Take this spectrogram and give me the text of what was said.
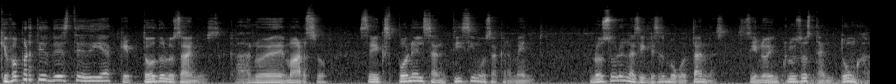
que fue a partir de este día que todos los años, cada 9 de marzo, se expone el Santísimo Sacramento, no solo en las iglesias bogotanas, sino incluso hasta en Tunja,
